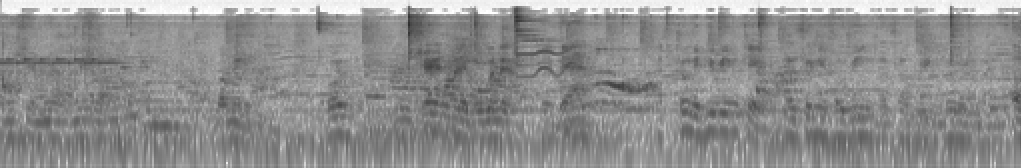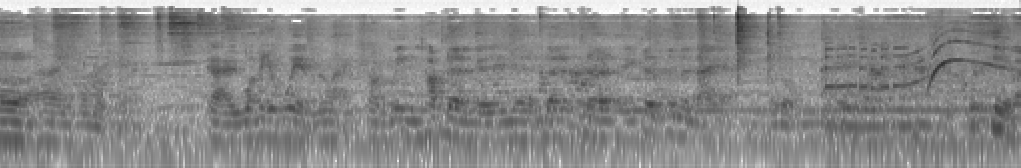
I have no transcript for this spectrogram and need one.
ทำเค็มเลยนี่หรอบะหมี่โอ้ยมึงแกล้งอะไรกูวะเนี่ยแกล้งช่วงนี้พี่วิ่งเก่งแล้วช่วงนี้เขาวิ่งเขาชอบวิ่งด้วยไหมเออใช่สนุกกายว่ายกเวทไม่ไหวชอบวิ่งชอบเดินไปเรื่อยๆเดินเดินไอ้เครื่องขึ้นบันไดอะสนุกที่ไหล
